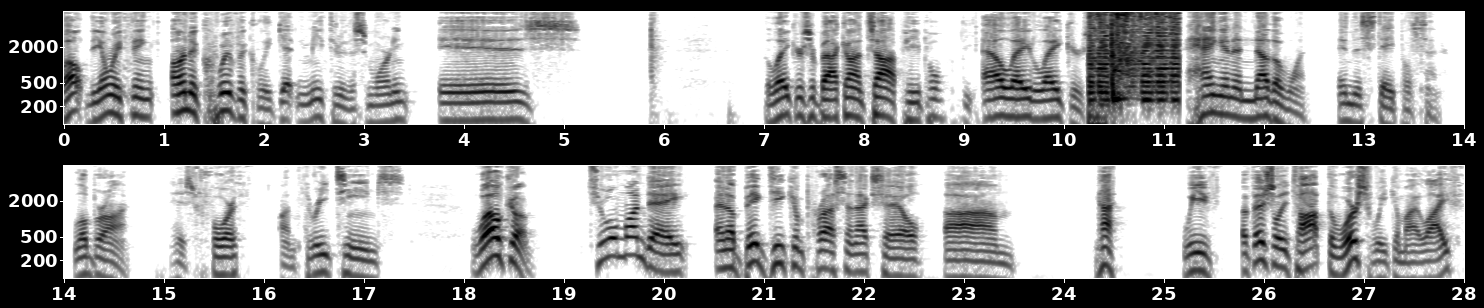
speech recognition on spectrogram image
Well, the only thing unequivocally getting me through this morning is the Lakers are back on top, people. The LA Lakers hanging another one in the Staples Center. LeBron, his fourth on three teams. Welcome to a Monday and a big decompress and exhale. Um, we've officially topped the worst week of my life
